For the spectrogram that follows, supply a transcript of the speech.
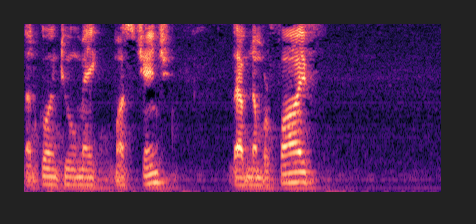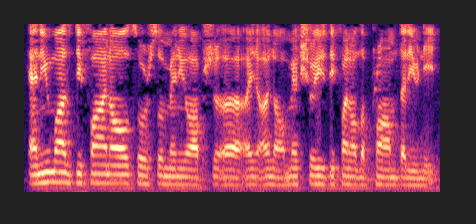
not going to make much change. Lab number five. And you must define all sorts of menu option uh, I, know, I know make sure you define all the prompt that you need.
